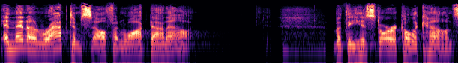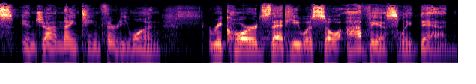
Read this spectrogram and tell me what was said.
and then unwrapped himself and walked on out. But the historical accounts in John 19:31 records that he was so obviously dead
